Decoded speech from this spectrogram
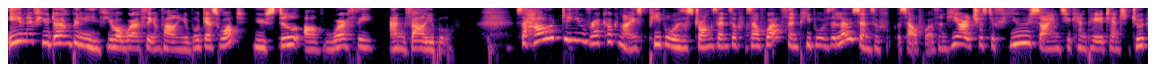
Even if you don't believe you are worthy and valuable, guess what? You still are worthy and valuable. So, how do you recognize people with a strong sense of self worth and people with a low sense of self worth? And here are just a few signs you can pay attention to.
